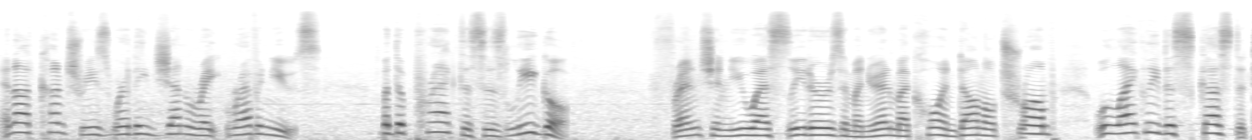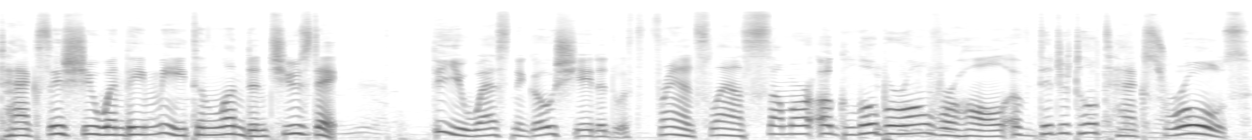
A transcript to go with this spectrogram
and not countries where they generate revenues. But the practice is legal. French and U.S. leaders Emmanuel Macron and Donald Trump will likely discuss the tax issue when they meet in London Tuesday. The U.S. negotiated with France last summer a global overhaul of digital tax rules,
